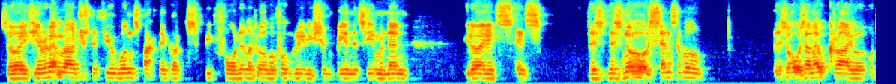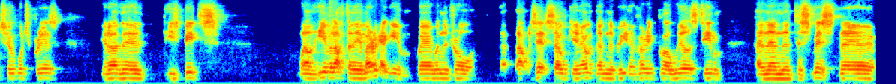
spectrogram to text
So if you remember, just a few months back, they got beat four 0 at home of Hungary. And he shouldn't be in the team, and then you know it's it's there's there's no sensible. There's always an outcry or, or too much praise. You know the these beats. Well, even after the America game, where when the draw, that, that was it. So Southgate out. Then they beat a very poor Wales team, and then they dismissed the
